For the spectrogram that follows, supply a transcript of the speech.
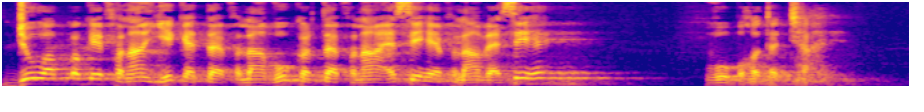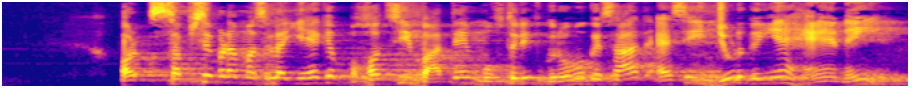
جو آپ کو کہ فلاں یہ کہتا ہے، فلاں وہ کرتا ہے، فلاں ایسے ہے، فلاں ویسے ہے، وہ بہت اچھا ہے۔ اور سب سے بڑا مسئلہ یہ ہے کہ بہت سی باتیں مختلف گروہوں کے ساتھ ایسے ہی جڑ گئی ہیں ہیں نہیں۔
